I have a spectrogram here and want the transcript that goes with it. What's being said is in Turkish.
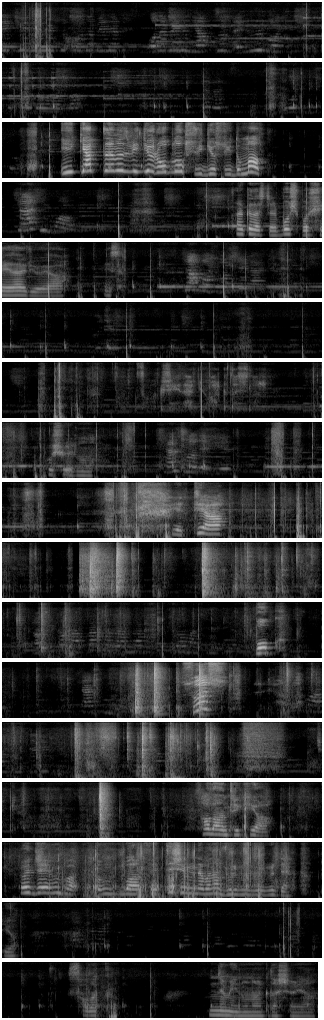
İlk yaptığımız video Roblox videosuydu mal. Arkadaşlar boş boş şeyler diyor ya. Neyse. Boş verin onu. Yetti ya. Bok. Sus. Salan teki ya. Önce evim bahsetti şimdi de bana vır vır vır vır de diyor. Salak. Dinlemeyin onu arkadaşlar ya.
